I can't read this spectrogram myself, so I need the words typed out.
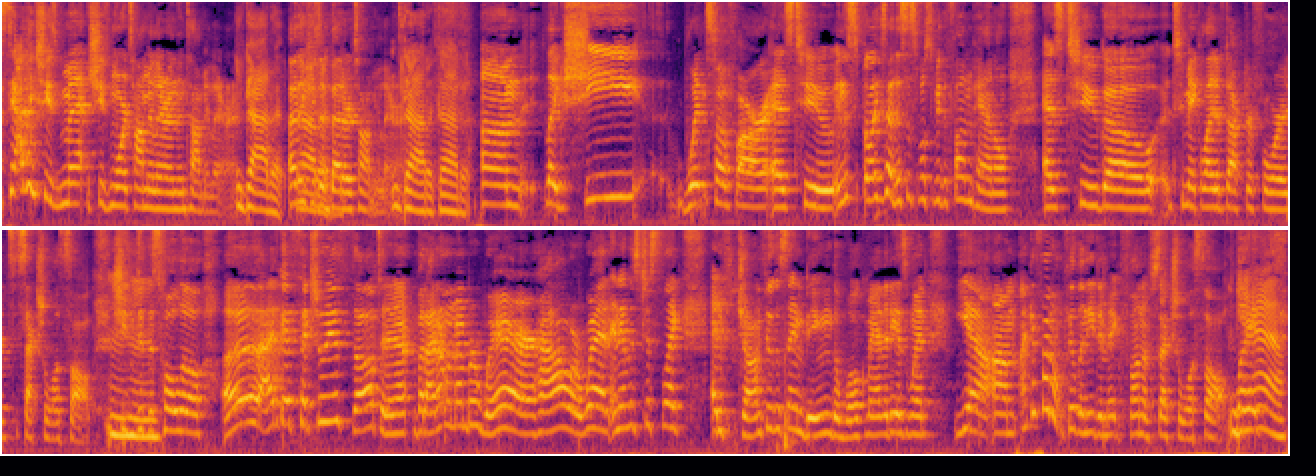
See, I think she's met, she's more Tomi Lahren than Tomi Lahren. Got it. I think she's it. a better Tomi Lahren. Got it. Got it. um like she went so far as to and this but like I said this is supposed to be the fun panel as to go to make light of Dr. Ford's sexual assault. She did this whole little oh I've got sexually assaulted but I don't remember where how or when and it was just like and John Fugelsang being the woke man that he is went yeah um I guess I don't feel the need to make fun of sexual assault. Like, Yeah.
